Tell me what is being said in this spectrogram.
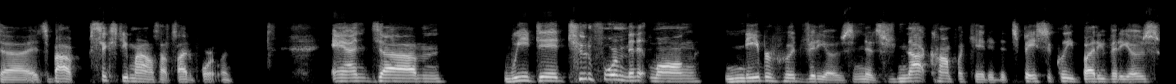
uh, it's about 60 miles outside of Portland, and um, we did two to four minute long neighborhood videos, and it's not complicated. It's basically buddy videos.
